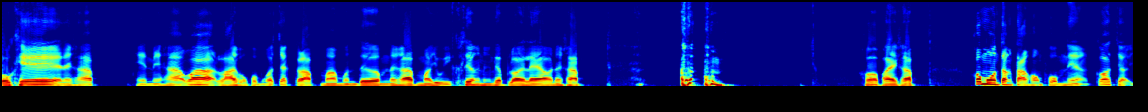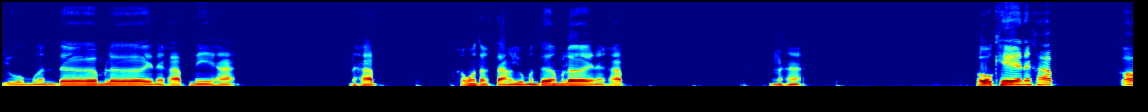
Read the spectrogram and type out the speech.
โอเคนะครับ เห็นไหมฮะว่าลน์ของผมก็จะกลับมาเหมือนเดิมนะครับ มาอยู่อีกเครื่องหนึ่งเรียบร้อยแล้วนะครับ ขออภัยครับ ข้อมูลต่างๆของผมเนี่ยก็จะอยู่เหมือนเดิมเลยนะครับ นี่ฮะนะครับ ข้อมูลต่างๆอยู่เหมือนเดิมเลยนะครับนะฮะโอเคนะครับ ก็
